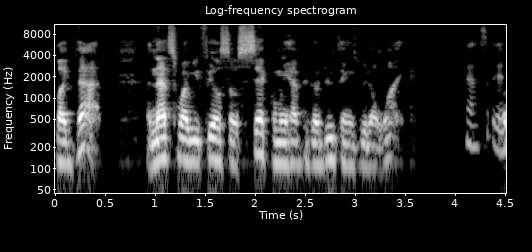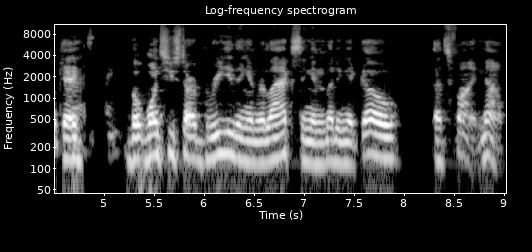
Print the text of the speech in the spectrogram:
like that and that's why we feel so sick when we have to go do things we don't like that's interesting. Okay? But once you start breathing and relaxing and letting it go, that's fine. Now,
